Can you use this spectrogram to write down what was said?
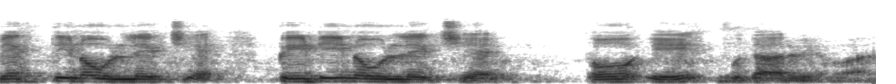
વ્યક્તિનો ઉલ્લેખ છે, પેઢીનો ઉલ્લેખ છે, તો એ ઉધાર વ્યવહાર.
